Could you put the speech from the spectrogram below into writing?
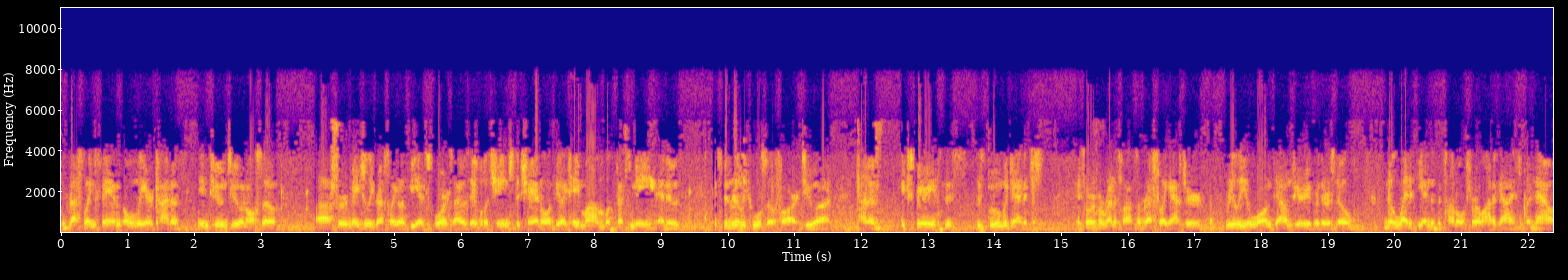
wrestling fans only are kind of in tune to, and also uh, for Major League Wrestling on beIN Sports, I was able to change the channel and be like, "Hey, mom, look, that's me," and it was it's been really cool so far to uh, kind of experience this this boom again. It's it's sort of a renaissance of wrestling after really a long down period where there was no no light at the end of the tunnel for a lot of guys. But now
